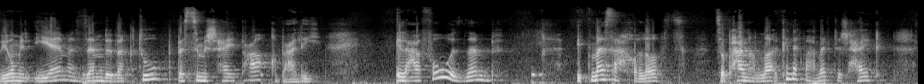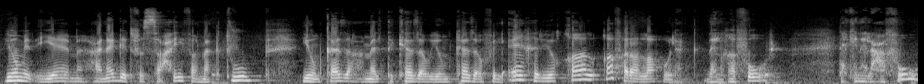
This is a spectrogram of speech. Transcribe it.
ويوم القيامة الذنب مكتوب بس مش هيتعاقب عليه. العفو الذنب اتمسح خلاص. سبحان الله أكنك ما عملتش حاجة. يوم القيامة هنجد في الصحيفة مكتوب يوم كذا عملت كذا ويوم كذا وفي الآخر يقال غفر الله لك. ده الغفور. لكن العفو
